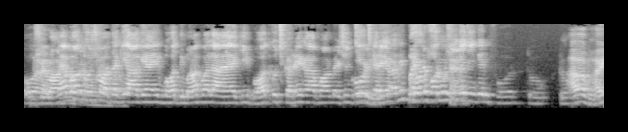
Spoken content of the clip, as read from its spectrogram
मैं बहुत खुश हुआ था कि आ गया एक बहुत दिमाग वाला आया है कि बहुत कुछ करेगा फॉर्मेशन चेंज करेगा। पर इसने फॉर्मेशन क्या चेंज करी 4 2 2 अब भाई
